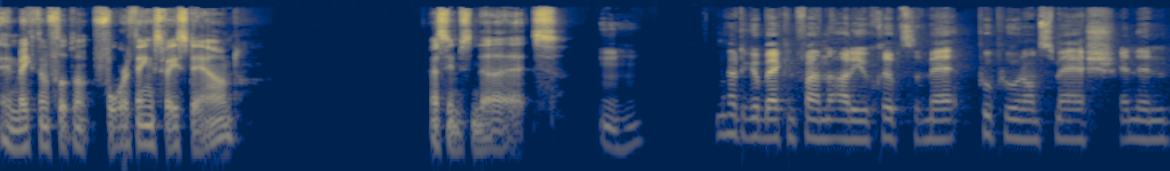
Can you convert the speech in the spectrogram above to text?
and make them flip them four things face down, that seems nuts. Mm-hmm. I'm gonna have to go back and find the audio clips of Matt poo pooing on Smash, and then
